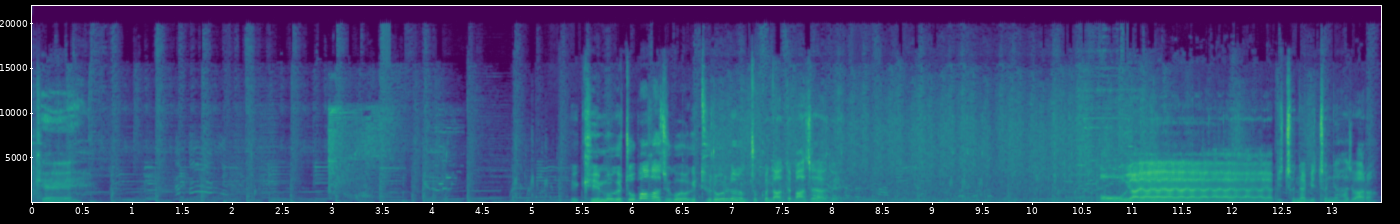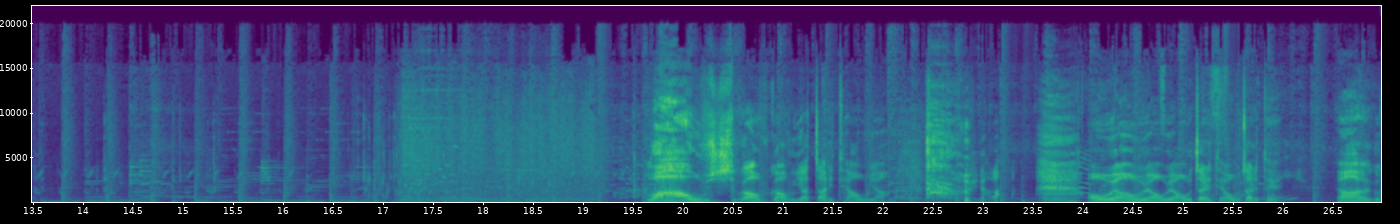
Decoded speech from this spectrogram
오케이 길목이 좁아가지고 여기 들어오려면 무조건 나한테 맞아야 돼. 오 야야야야야야야야야야야 미쳤냐 미쳤냐 하지 마라. 와우 씨 와우 와우 야 짜릿해 아우야 야 어우야 어우야 어우야 어우 짜릿해 어우 짜릿해 야 이거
